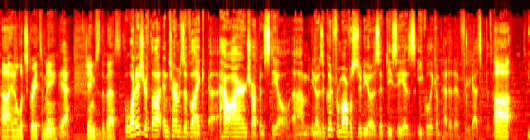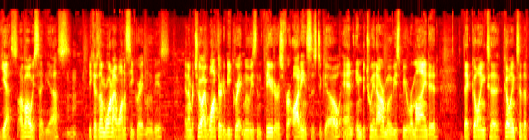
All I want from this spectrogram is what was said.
Uh, and it looks great to me. Yeah. James is the best. What is your thought in terms of like uh, how iron sharpens steel? Um, you know, is it good for Marvel Studios if DC is equally competitive for you guys at the time? Uh, yes, I've always said yes. Mm-hmm. Because number one, I want to see great movies. And number two, I want there to be great movies in theaters for audiences to go, and in between our movies, be reminded that going to going to the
